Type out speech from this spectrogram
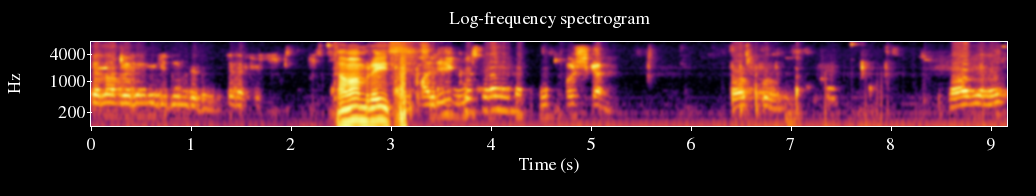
selam vereyim gideyim dedim. Teneffüs. Tamam reis. Aleykümselam. Hoş geldin. Hoş bulduk. Ne yapıyorsunuz?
